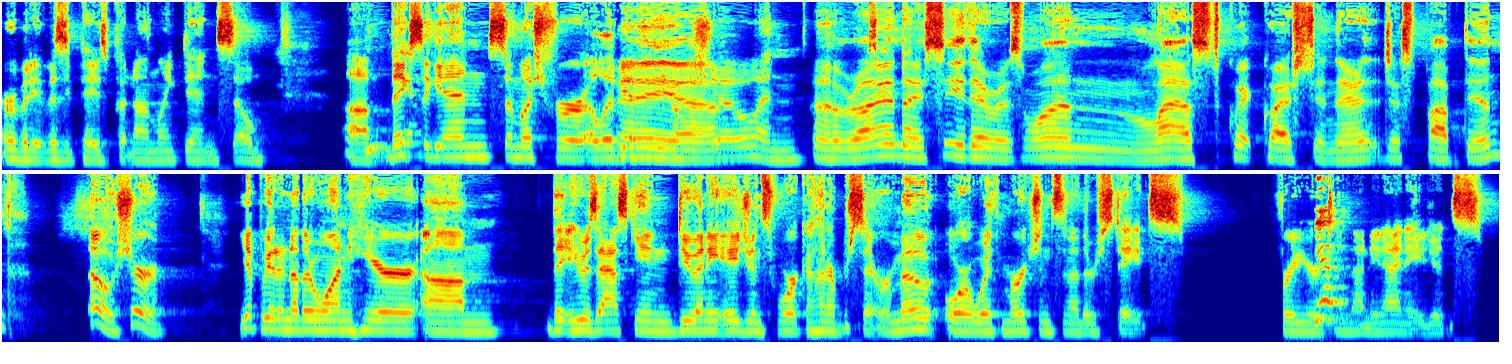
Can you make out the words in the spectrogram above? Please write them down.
everybody at VizyPay is putting on LinkedIn. So, um, thanks again so much for Olivia hey, for the uh, show. And uh, Ryan, I see there was one last quick question there that just popped in. Oh, sure. Yep, we had another one here um, that he was asking: Do any agents work 100% remote or with merchants in other states for your yep. 1099 agents?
